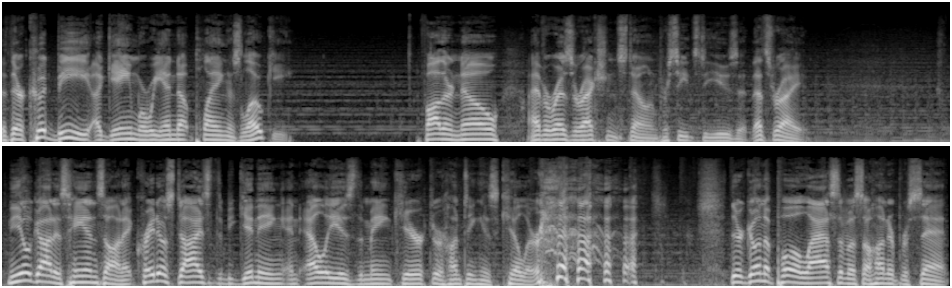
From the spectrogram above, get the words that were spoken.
that there could be a game where we end up playing as Loki. Father, no, I have a resurrection stone. Proceeds to use it. That's right. Neil got his hands on it. Kratos dies at the beginning, and Ellie is the main character hunting his killer. They're going to pull Last of Us 100%.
